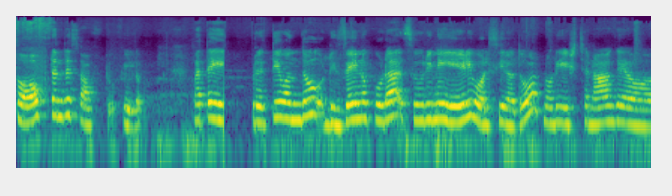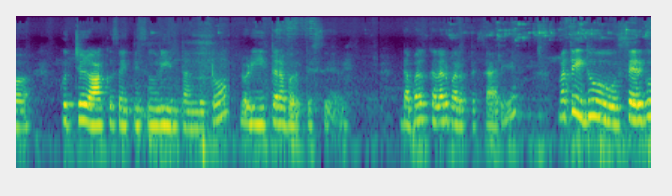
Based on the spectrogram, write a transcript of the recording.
ಸಾಫ್ಟ್ ಅಂದರೆ ಸಾಫ್ಟು ಫೀಲು. ಮತ್ತು ಪ್ರತಿಯೊಂದು ಡಿಸೈನು ಕೂಡ ಸೂರಿನೇ ಹೇಳಿ ಹೊಲಿಸಿರೋದು. ನೋಡಿ ಎಷ್ಟು ಚೆನ್ನಾಗಿ ಕುಚ್ಚು ಹಾಕಿಸೈತೆ ಸೂರಿ ಅಂತ ಅಂದ್ಬಿಟ್ಟು. ನೋಡಿ ಈ ಥರ ಬರುತ್ತೆ ಸ್ಯಾರಿ ಡಬಲ್ ಕಲರ್ ಬರುತ್ತೆ ಸ್ಯಾರಿ. ಮತ್ತು ಇದು ಸೆರಗು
